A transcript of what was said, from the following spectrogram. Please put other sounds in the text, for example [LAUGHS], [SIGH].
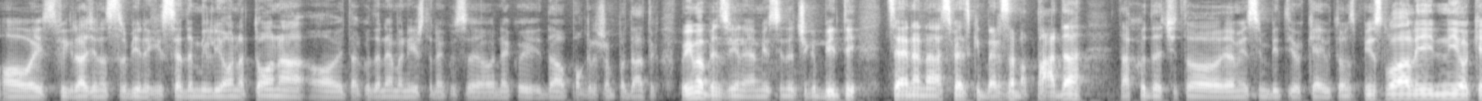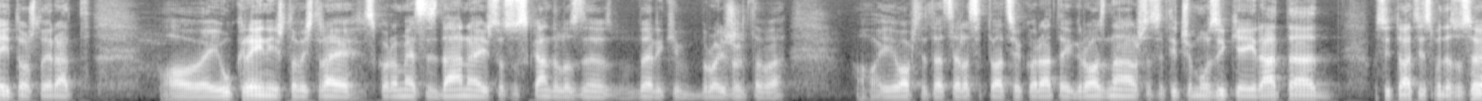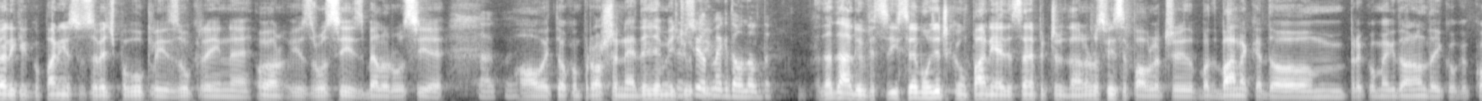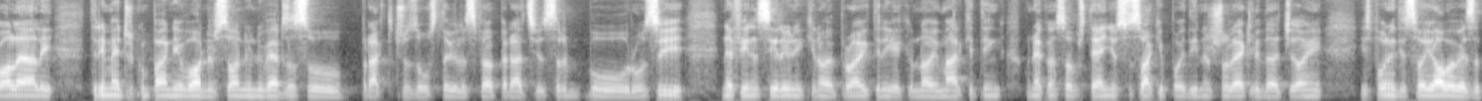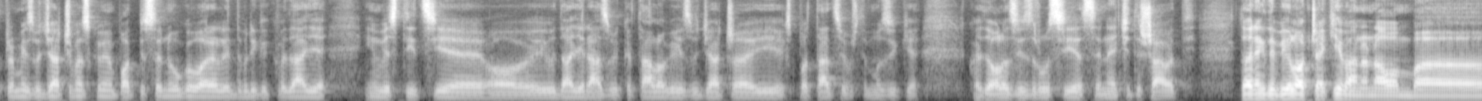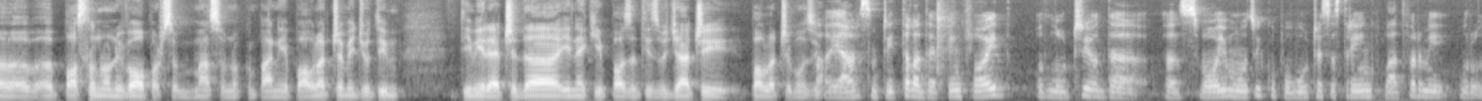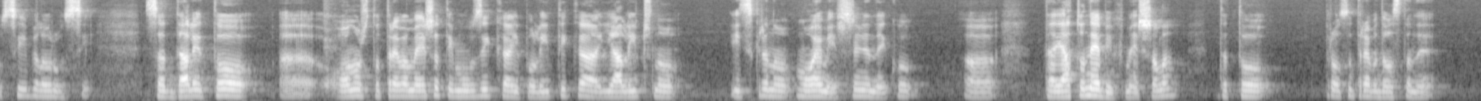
ovaj, svi građana Srbije, nekih 7 miliona tona, ovaj, tako da nema ništa, neko se, ovaj, neko je dao pogrešan podatak. Pa ima benzina, ja mislim da će ga biti, cena na svetskim berzama pada, tako da će to, ja mislim, biti okej okay u tom smislu, ali nije okej okay to što je rat ovaj, Ukrajini, što već traje skoro mesec dana i što su skandalozne veliki broj žrtava ovaj, i uopšte ta cela situacija oko rata je grozna, ali što se tiče muzike i rata, u situaciji smo da su sve velike kompanije su se već povukli iz Ukrajine, iz Rusije, iz Belorusije, Tako je. ovaj, tokom prošle nedelje. Učeš međutim, od McDonalda. Da, da, ali i sve muzičke kompanije, ajde sad ne pričam, naravno svi se povlače od banaka do preko McDonalda i Coca-Cola, ali tri major kompanije, Warner, Sony, Universal su praktično zaustavile sve operacije u, Srb, u Rusiji, ne finansiraju neke nove projekte, nikakav novi marketing. U nekom saopštenju su svaki pojedinačno rekli da će oni ispuniti svoje obaveze prema izvođačima s kojima je potpisan ugovor, ali da nikakve dalje investicije ovaj, u dalje razvoj kataloga izvođača i eksploataciju uopšte muzike koja dolazi iz Rusije se neće dešavati. To je negde bilo očekivano na ovom poslovnom nivou, pošto se masovno kompanije povlače, međutim, ti mi reče da i neki poznati izvođači povlače muziku. Pa ja sam čitala da je Pink Floyd odlučio da svoju muziku povuče sa streaming platformi u Rusiji i Belorusiji. Sad, da li je to uh, ono što treba mešati muzika i politika, ja lično, iskreno, moje mišljenje, neko, uh, da ja to ne bih mešala, da to prosto treba da ostane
